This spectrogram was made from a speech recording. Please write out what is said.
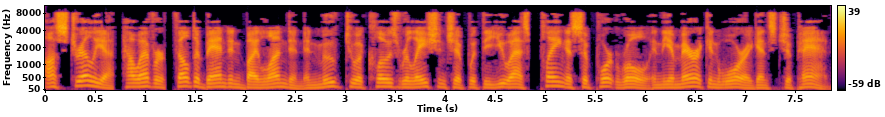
Australia, however, felt abandoned by London and moved to a close relationship with the US, playing a support role in the American war against Japan.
